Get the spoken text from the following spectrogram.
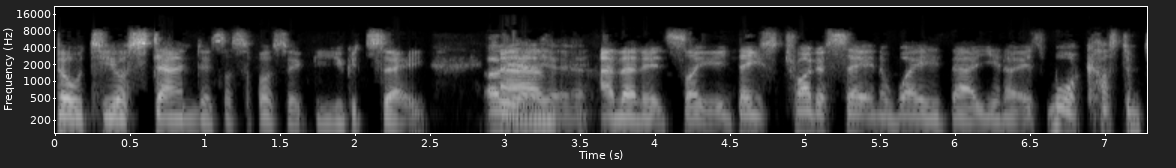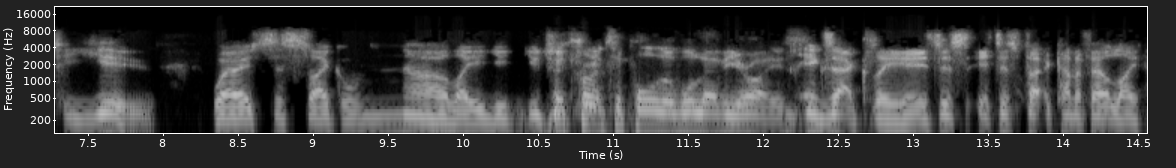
build to your standards i suppose you could say Oh yeah, Um, yeah, yeah. and then it's like they try to say it in a way that you know it's more accustomed to you where it's just like oh no like you, you They're just trying to pull the wool over your eyes. Exactly. It's just it just kind of felt like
